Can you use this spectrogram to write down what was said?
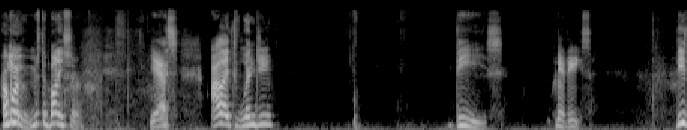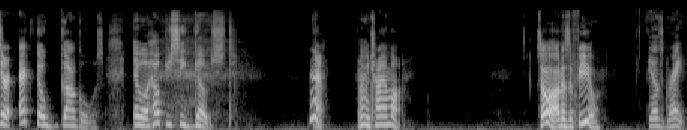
How you, about? Mr. Bunny, sir. Yes, I like to lend you these. What are these? These are ecto goggles. It will help you see ghosts. Let me try them on. So, how does it feel? Feels great.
